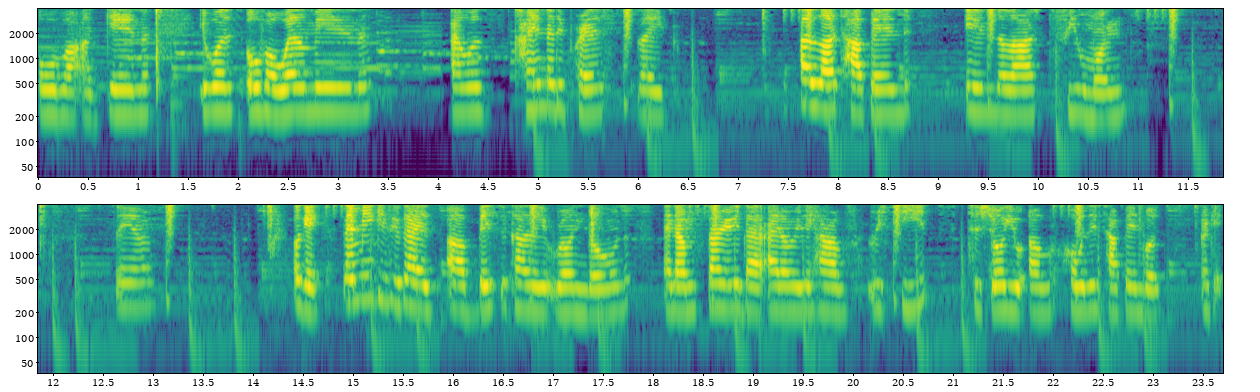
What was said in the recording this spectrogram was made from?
over again it was overwhelming. I was kind of depressed. Like a lot happened in the last few months. So yeah. Okay let me give you guys a basically rundown. And i'm sorry that i don't really have receipts to show you of how this happened but okay.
